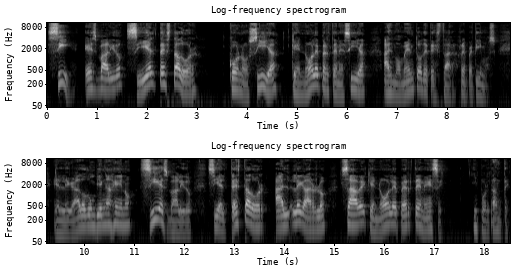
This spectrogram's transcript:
sí es válido si el testador conocía que no le pertenecía al momento de testar. Repetimos, el legado de un bien ajeno sí es válido si el testador al legarlo sabe que no le pertenece. Importante,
